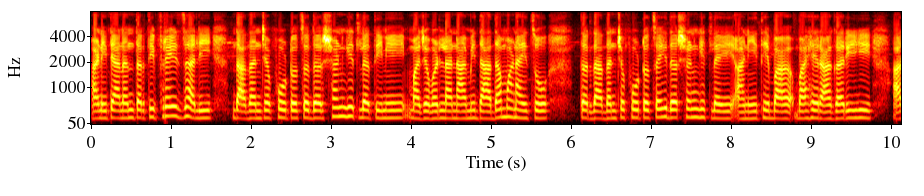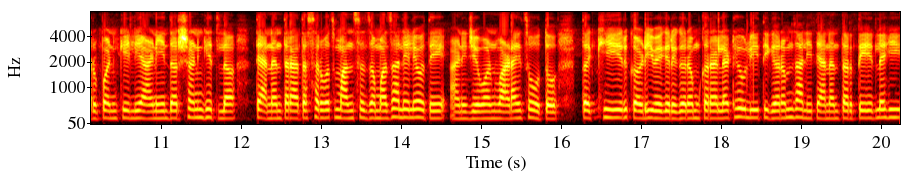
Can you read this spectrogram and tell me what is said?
आणि त्यानंतर ती फ्रेश झाली. दादांच्या फोटोचं दर्शन घेतलं तिने. माझ्या वडिलांना आम्ही दादा म्हणायचो तर दादांच्या फोटोचंही दर्शन घेतलं आहे आणि इथे बा बाहेर आगारीही अर्पण केली आणि दर्शन घेतलं. त्यानंतर आता सर्वच माणसं जमा झालेले होते आणि जेवण वाढायचं होतं. तर खीर कढी वगैरे गरम करायला ठेवली. ती गरम झाली त्यानंतर तेलही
